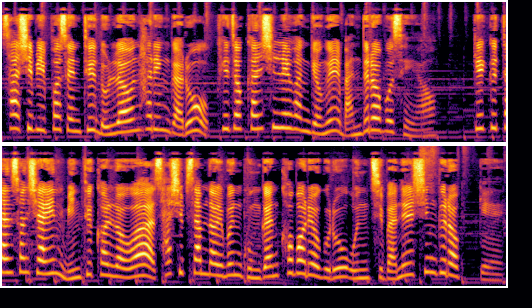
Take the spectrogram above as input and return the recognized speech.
42% 놀라운 할인가로 쾌적한 실내 환경을 만들어 보세요. 깨끗한 선샤인 민트 컬러와 43 넓은 공간 커버력으로 온 집안을 싱그럽게.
